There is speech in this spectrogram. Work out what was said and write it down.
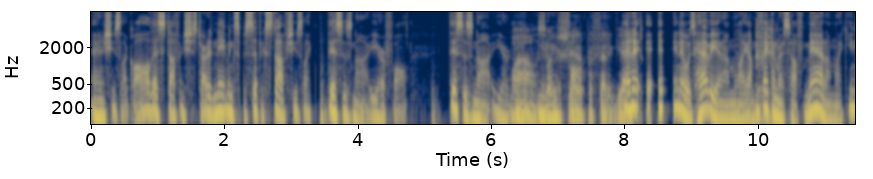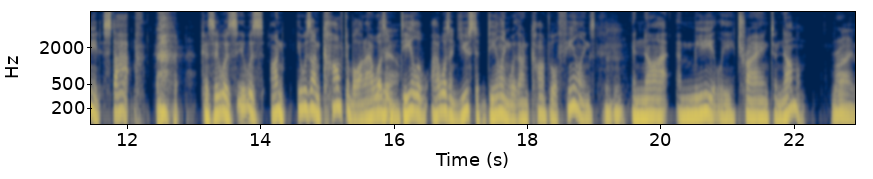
and she's like all this stuff, and she started naming specific stuff. She's like, "This is not your fault. This is not your Wow. you so know your fault." prophetic gift. and it, it, it and it was heavy and i'm like i'm thinking to myself man i'm like you need to stop because it was it was un, it was uncomfortable and i wasn't Yeah. deal i wasn't used to dealing with uncomfortable feelings Mhm. and not immediately trying to numb them Right.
